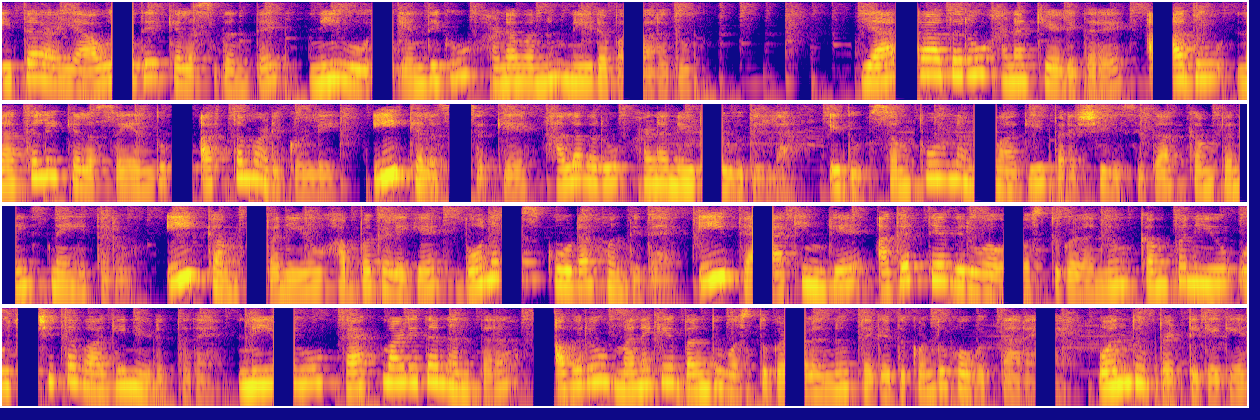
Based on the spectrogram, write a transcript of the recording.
ಇತರ ಯಾವುದೇ ಕೆಲಸದಂತೆ ನೀವು ಎಂದಿಗೂ ಹಣವನ್ನು ನೀಡಬಾರದು. ಯಾರಾದರೂ ಹಣ ಕೇಳಿದರೆ ಅದು ನಕಲಿ ಕೆಲಸ ಎಂದು ಅರ್ಥ ಮಾಡಿಕೊಳ್ಳಿ. ಈ ಕೆಲಸಕ್ಕೆ ಹಲವರು ಹಣ ನೀಡುವುದಿಲ್ಲ. ಇದು ಸಂಪೂರ್ಣವಾಗಿ ಪರಿಶೀಲಿಸಿದ ಕಂಪನಿ ಸ್ನೇಹಿತರು. ಈ ಕಂಪನಿಯು ಹಬ್ಬಗಳಿಗೆ ಬೋನಸ್ ಕೂಡ ಹೊಂದಿದೆ. ಈ ಪ್ಯಾಕಿಂಗ್ಗೆ ಅಗತ್ಯವಿರುವ ವಸ್ತುಗಳನ್ನು ಕಂಪನಿಯು ಉಚಿತವಾಗಿ ನೀಡುತ್ತದೆ. ನೀವು ಪ್ಯಾಕ್ ಮಾಡಿದ ನಂತರ ಅವರು ಮನೆಗೆ ಬಂದು ವಸ್ತುಗಳನ್ನು ತೆಗೆದುಕೊಂಡು ಹೋಗುತ್ತಾರೆ. ಒಂದು ಪೆಟ್ಟಿಗೆಗೆ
